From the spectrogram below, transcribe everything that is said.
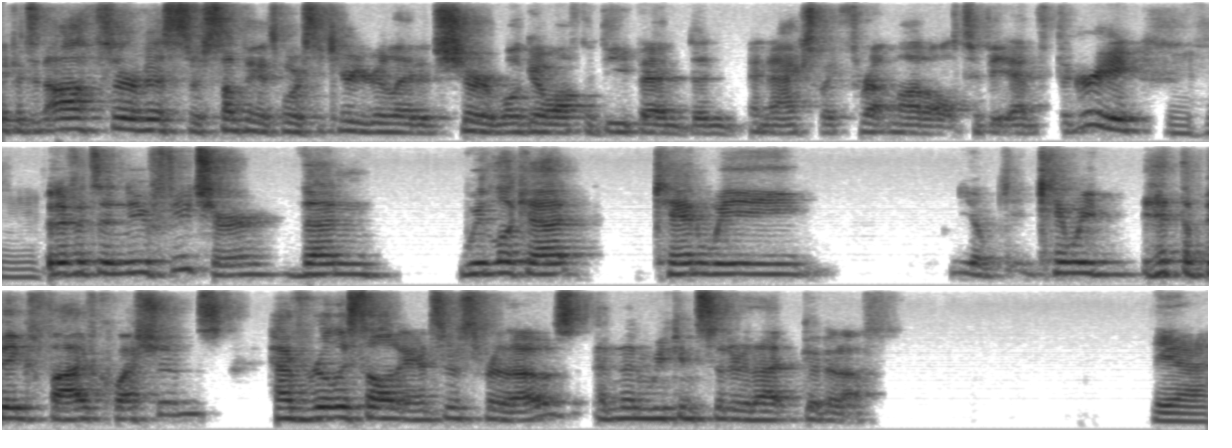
if it's an auth service or something that's more security related, sure, we'll go off the deep end and, and actually threat model to the nth degree. Mm-hmm. But if it's a new feature, then we look at can we you know can we hit the big five questions have really solid answers for those and then we consider that good enough yeah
